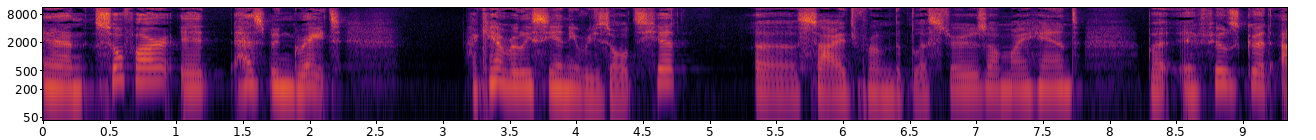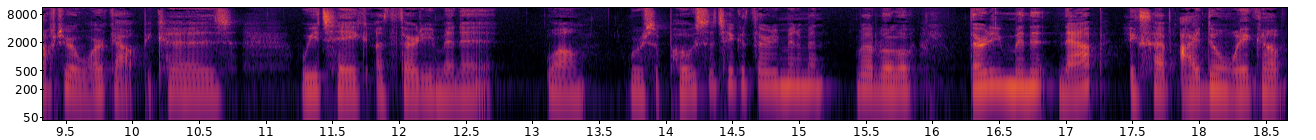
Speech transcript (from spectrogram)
And so far, it has been great. I can't really see any results yet, aside from the blisters on my hand, but it feels good after a workout because we take a 30 minute, well, we're supposed to take a 30 minute, blah, blah, blah, 30 minute nap, except I don't wake up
